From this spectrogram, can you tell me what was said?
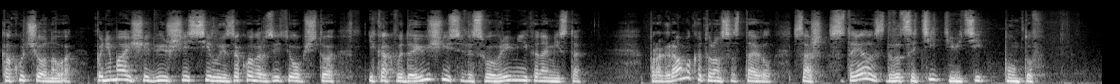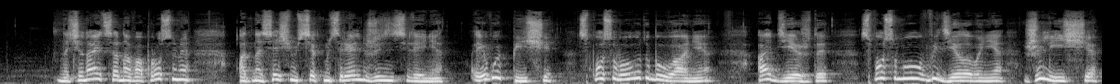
как ученого, понимающего движущие силы и закон развития общества, и как выдающийся для своего времени экономиста – Программа, которую он составил, Саш, состояла из 29 пунктов. Начинается она вопросами, относящимися к материальной жизни населения, о его пище, способу его добывания, одежды, способу его выделывания, жилища,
